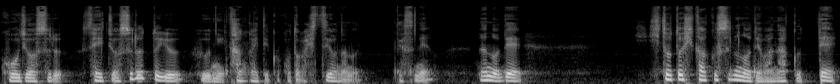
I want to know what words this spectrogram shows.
向上する、成長するというふうに考えていくことが必要なのですね。なので、人と比較するのではなくって、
